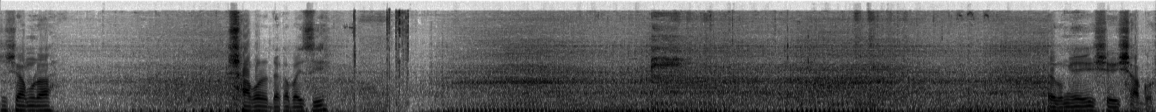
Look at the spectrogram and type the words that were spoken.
অবশেষে আমরা সাগরের দেখা পাইছি। এবং এই সেই সাগর।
